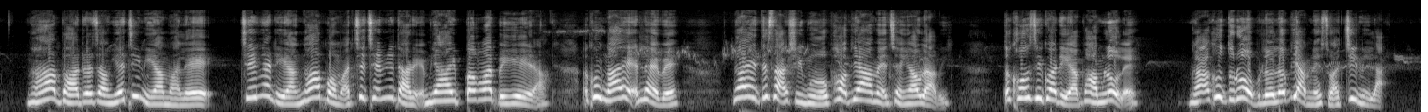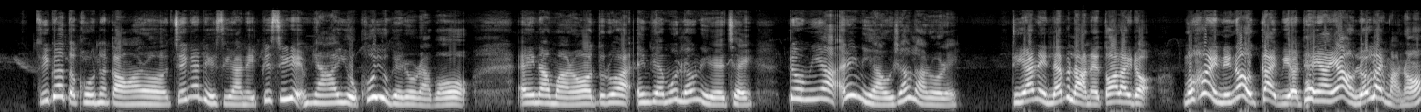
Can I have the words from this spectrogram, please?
။ငါကဘာအတွက်ကြောင့်ရက်ကြည့်နေရမှာလဲ။ချင်းငက်တွေကငါ့အပေါ်မှာချစ်ချင်းမြတ်တာတွေအများကြီးပုံအပ်ပေးခဲ့တာ။အခုငါရဲ့အလှဲ့ပဲ ငါရဲ့တစ္ဆာရှိမှုကိုဖော်ပြရမယ့်အချိန်ရောက်လာပြီ။တခိုးဈေးကွက်တွေကဘာမလို့လဲ။ငါအခုသူတို့ကိုဘယ်လိုလုပ်ပြမလဲဆိုတာကြည့်နေလိုက်။ဈေးကွက်တခိုးနှကောင်ကတော့ချင်းငက်တွေစီကနေပစ္စည်းတွေအများကြီးကိုခိုးယူခဲ့တော့တာပေါ့။အဲဒီနောက်မှာတော့သူတို့ကအိမ်ပြန်မှုလုပ်နေတဲ့အချိန်တုံမီကအဲ့ဒီနေရာကိုရောက်လာတော့တယ်။ဒီကနေလက်ပလာနဲ့သွားလိုက်တော့မဟုတ်ရင်နင်တို့ကိုကြိုက်ပြီးတော့ဒဏ်ရာရအောင်လုပ်လိုက်မှာနော်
